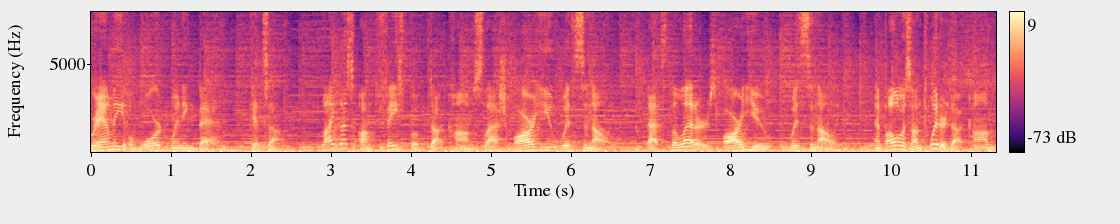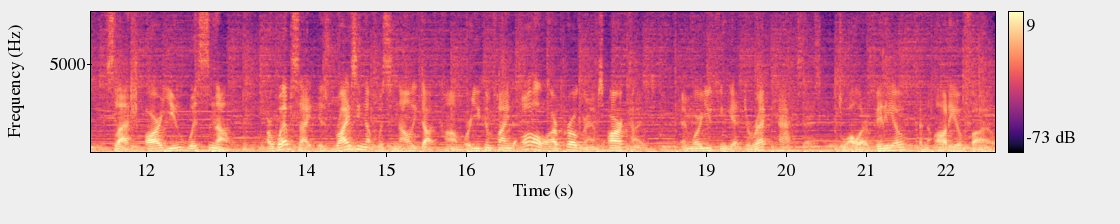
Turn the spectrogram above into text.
Grammy award-winning band Quetzal. Like us on facebook.com slash RU with Sonali. That's the letters RU with Sonali. And follow us on twitter.com slash RU with Sonali. Our website is risingupwithsonali.com where you can find all our programs archived and where you can get direct access to all our video and audio files.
